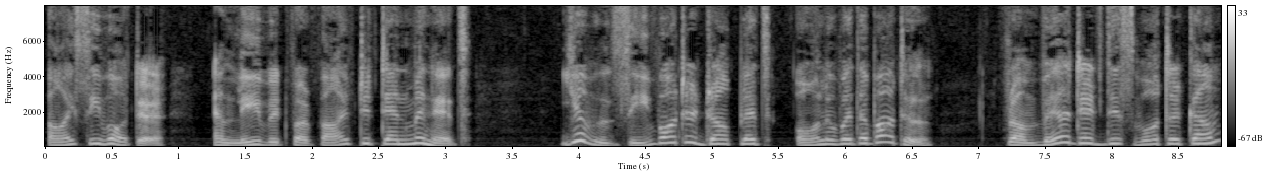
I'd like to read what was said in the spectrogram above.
icy water and leave it for 5 to 10 minutes. You will see water droplets all over the bottle. From where did this water come?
